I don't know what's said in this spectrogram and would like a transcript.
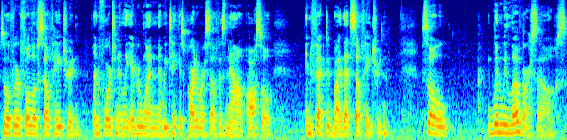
So if we're full of self hatred, unfortunately, everyone that we take as part of ourselves is now also infected by that self hatred. So when we love ourselves,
